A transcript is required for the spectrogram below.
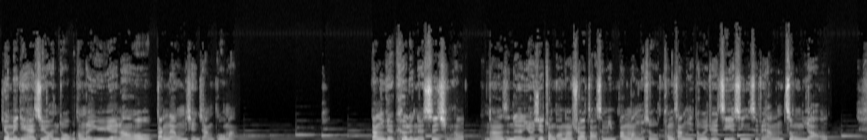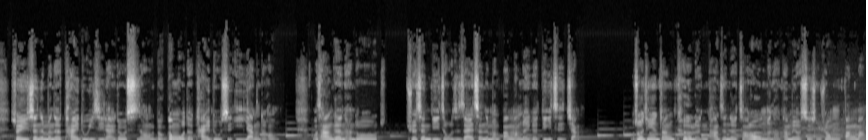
就每天还是有很多不同的预约，然后当然我们以前讲过嘛，当一个客人的事情哦，那真的有些状况他需要找神明帮忙的时候，通常也都会觉得自己的事情是非常重要哦。所以深圳们的态度一直以来都是哦，都跟我的态度是一样的哦。我常常跟很多学生弟子，我是在深圳们帮忙的一个弟子讲，我说今天当客人他真的找到我们了，他们有事情需要我们帮忙。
